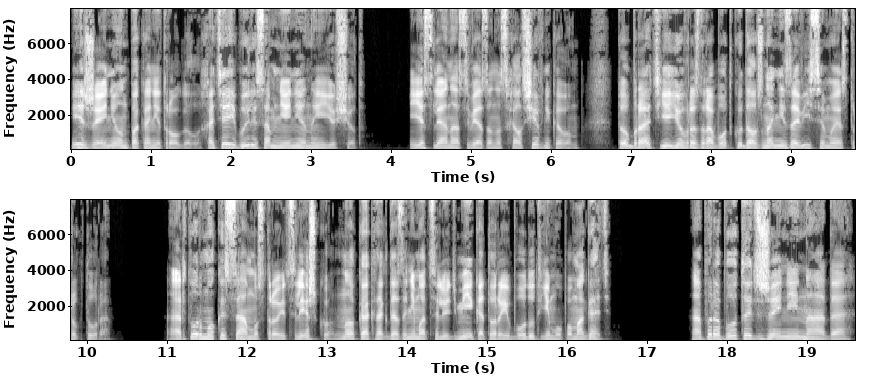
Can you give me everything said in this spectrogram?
И Женю он пока не трогал, хотя и были сомнения на ее счет. Если она связана с Холщевниковым, то брать ее в разработку должна независимая структура. Артур мог и сам устроить слежку, но как тогда заниматься людьми, которые будут ему помогать? А поработать с Женей надо.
